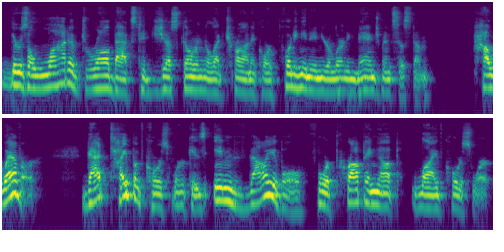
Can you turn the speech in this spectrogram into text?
there's a lot of drawbacks to just going electronic or putting it in your learning management system. However that type of coursework is invaluable for propping up live coursework.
